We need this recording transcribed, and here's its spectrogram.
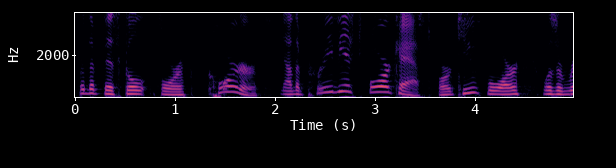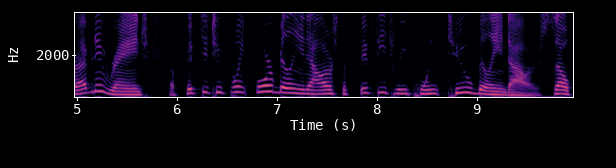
for the fiscal fourth quarter. Now, the previous forecast for Q4 was a revenue range of $52.4 billion to $53.2 billion. So,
